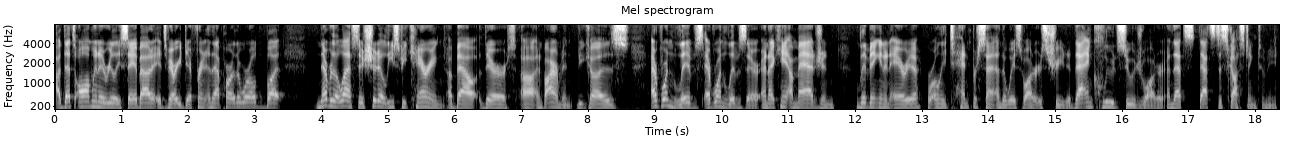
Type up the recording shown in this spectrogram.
that's all I'm going to really say about it. It's very different in that part of the world, but nevertheless, they should at least be caring about their uh, environment because everyone lives everyone lives there, and I can't imagine living in an area where only 10% of the wastewater is treated. That includes sewage water, and that's that's disgusting to me.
